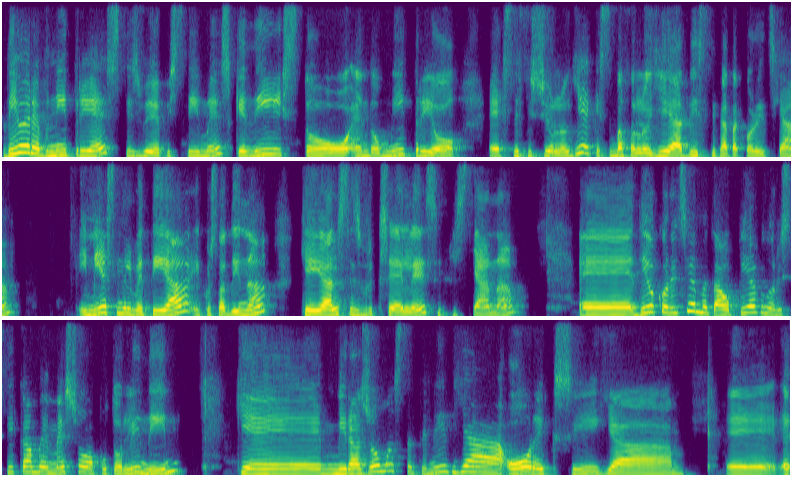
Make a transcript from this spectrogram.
δύο ερευνήτριες στις βιοεπιστήμες και δει στο ενδομήτριο, ε, στη φυσιολογία και στην παθολογία αντίστοιχα τα κορίτσια. Η μία στην Ελβετία, η Κωνσταντίνα, και η άλλη στις Βρυξέλλες, η Χριστιάνα. Ε, δύο κορίτσια με τα οποία γνωριστήκαμε μέσω από το LinkedIn και μοιραζόμαστε την ίδια όρεξη για ε, ε,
